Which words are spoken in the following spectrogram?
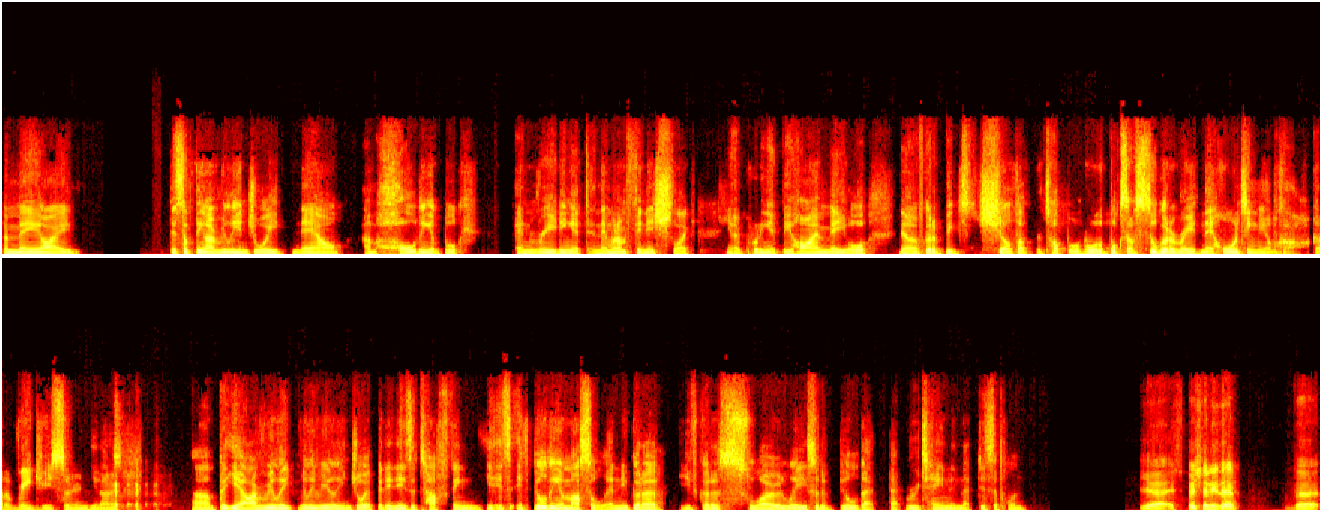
for me, I, there's something I really enjoy now. I'm holding a book and reading it. And then when I'm finished, like, you know, putting it behind me, or you know, I've got a big shelf up the top of all the books I've still got to read, and they're haunting me. I'm like, oh, I've got to read you soon, you know. um, but yeah, I really, really, really enjoy it. But it is a tough thing. It's it's building a muscle, and you've got to you've got to slowly sort of build that that routine and that discipline. Yeah, especially that the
